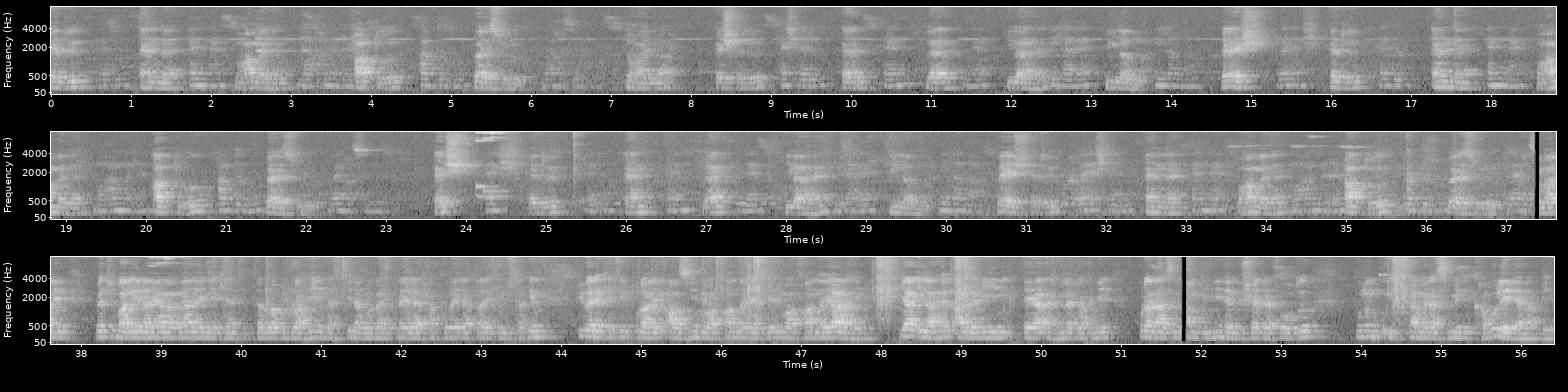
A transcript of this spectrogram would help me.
Eşhedü enne Muhammeden abduhu ve resulü. Nuhaymar. Eşhedü en la la ilahe illallah. Ve eş Hedü enne Muhammeden abduhu ve resulü. Eş Hedü en la la ilahe illallah. Ve eşhedü enne Muhammeden abduhu ve resulü. Alim ve aleyna ya Mevlana inneke entet tevvabur rahim vehdina ve vehidna ilel hakkı ve ila tarikil müstakim bi bereketil Kur'anil azim ve affana ya kerim ve affana ya rahim ya ilahel alemin ve ya erhamer rahimin Kur'an-ı Azim diniyle müşerref oldu. Bunun bu ihtikam merasimini kabul eyle Rabbi.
